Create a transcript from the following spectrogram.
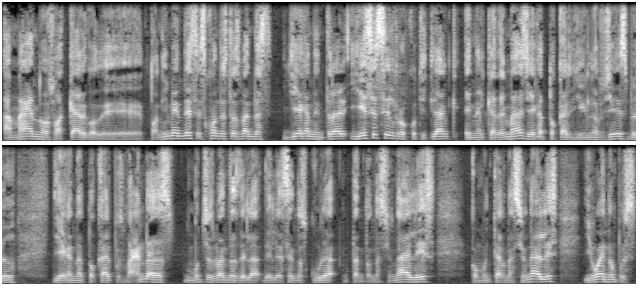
a manos o a cargo de Tony Méndez es cuando estas bandas llegan a entrar y ese es el Rocotitlán en el que además llega a tocar Jean Love Jezebel, llegan a tocar pues bandas, muchas bandas de la, de la escena oscura, tanto nacionales como internacionales. Y bueno pues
